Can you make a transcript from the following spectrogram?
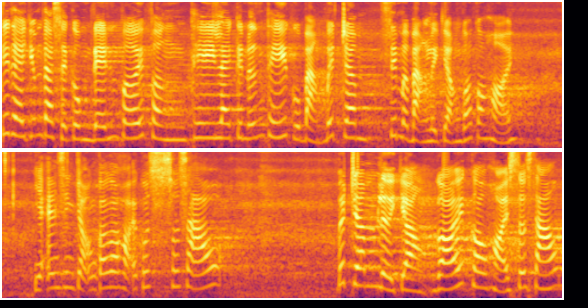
Tiếp theo chúng ta sẽ cùng đến với phần thi lai kinh ứng thí của bạn Bích Trâm. Xin mời bạn lựa chọn gói câu hỏi. Dạ em xin chọn có câu hỏi của số 6. Bích Trâm lựa chọn gói câu hỏi số 6.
